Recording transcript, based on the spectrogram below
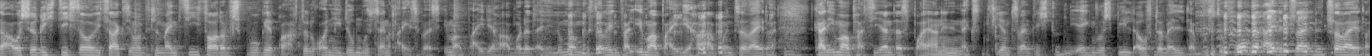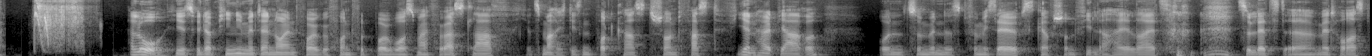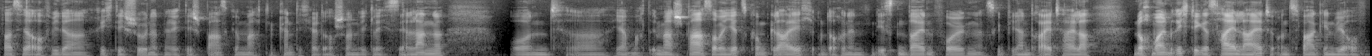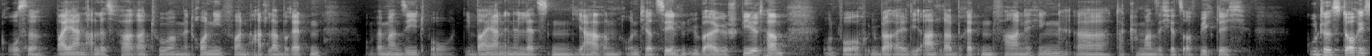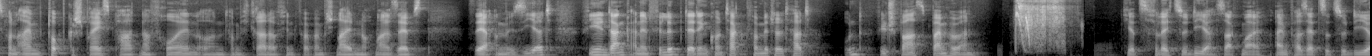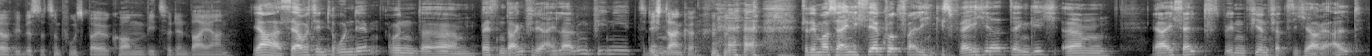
da auch schon richtig so, ich sag's immer ein bisschen, mein Ziehvater auf Spur gebracht und Ronny, du musst deinen Reisepass immer bei dir haben oder deine Nummer musst du auf jeden Fall immer bei dir haben und so weiter. Kann immer passieren, dass Bayern in den nächsten 24 Stunden irgendwo spielt auf der Welt, da musst du vorbereitet sein und so weiter. Hallo, hier ist wieder Pini mit der neuen Folge von Football Was My First Love. Jetzt mache ich diesen Podcast schon fast viereinhalb Jahre und zumindest für mich selbst gab es schon viele Highlights. Zuletzt äh, mit Horst war es ja auch wieder richtig schön, hat mir richtig Spaß gemacht. Den kannte ich halt auch schon wirklich sehr lange. Und äh, ja, macht immer Spaß. Aber jetzt kommt gleich und auch in den nächsten beiden Folgen, es gibt wieder einen Dreiteiler, nochmal ein richtiges Highlight. Und zwar gehen wir auf große Bayern-Alles-Fahrradtour mit Ronny von Adler Bretten und wenn man sieht, wo die Bayern in den letzten Jahren und Jahrzehnten überall gespielt haben und wo auch überall die Adlerbrettenfahne hing, äh, da kann man sich jetzt auf wirklich gute Stories von einem Top-Gesprächspartner freuen und habe mich gerade auf jeden Fall beim Schneiden nochmal selbst sehr amüsiert. Vielen Dank an den Philipp, der den Kontakt vermittelt hat und viel Spaß beim Hören. Jetzt vielleicht zu dir. Sag mal ein paar Sätze zu dir. Wie bist du zum Fußball gekommen? Wie zu den Bayern? Ja, Servus in die Runde und ähm, besten Dank für die Einladung, Pini. Zu dem, ich danke. zu dem wahrscheinlich sehr kurzweiligen Gespräch hier, denke ich. Ähm, ja, ich selbst bin 44 Jahre alt,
